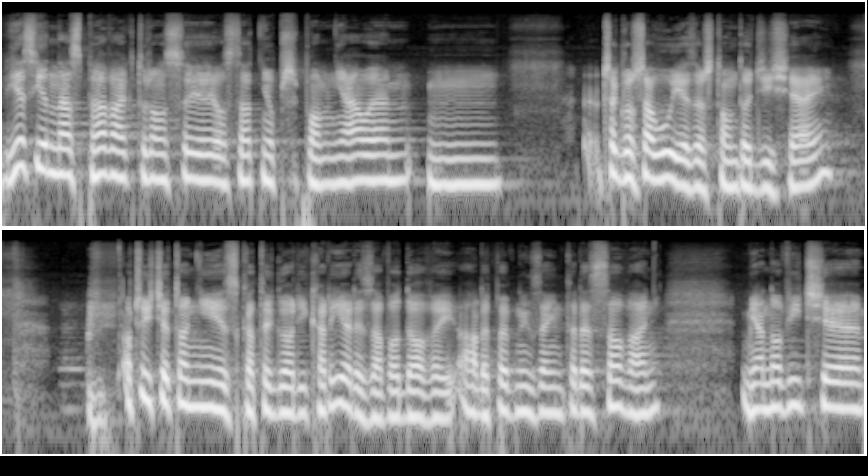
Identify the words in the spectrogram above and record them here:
jest jedna sprawa, którą sobie ostatnio przypomniałem, mm, czego żałuję zresztą do dzisiaj. Oczywiście to nie jest kategorii kariery zawodowej, ale pewnych zainteresowań. Mianowicie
